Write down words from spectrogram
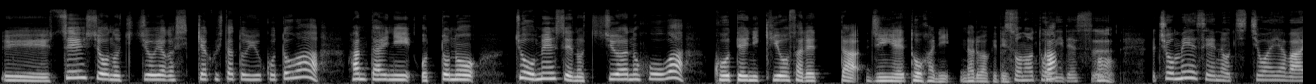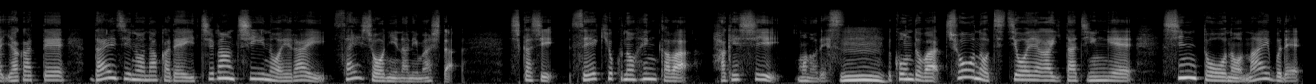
えー、聖書の父親が失脚したということは、反対に夫の張明生の父親の方は皇帝に起用された陣営党派になるわけですか？その通りですあ。張明生の父親はやがて大臣の中で一番地位の偉い宰相になりました。しかし、政局の変化は激しいものです。うん。今度は張の父親がいた陣営、神道の内部で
